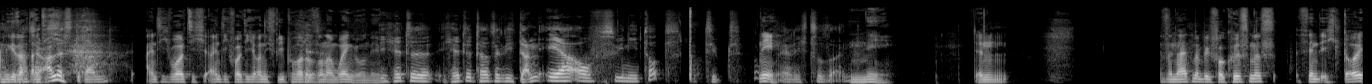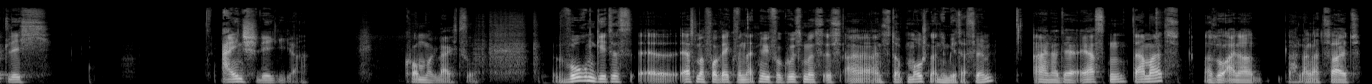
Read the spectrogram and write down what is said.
wie gesagt, ja alles dran. Eigentlich wollte ich eigentlich wollte ich auch nicht Sleepwalker, hätte, sondern Wango nehmen. Ich hätte ich hätte tatsächlich dann eher auf Sweeney Todd getippt, um nee. ehrlich zu sein. Nee. Denn The Nightmare Before Christmas finde ich deutlich einschlägiger kommen wir gleich zu. Worum geht es? Äh, erstmal vorweg, The Nightmare Before Christmas ist äh, ein Stop-Motion-animierter Film. Einer der ersten damals, also einer nach langer Zeit,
